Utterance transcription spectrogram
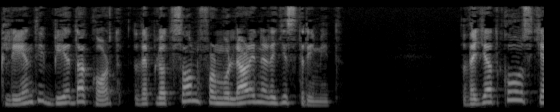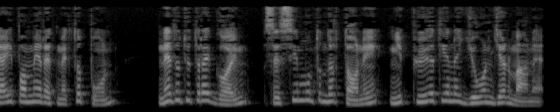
Klienti bie dakord dhe plotëson formularin e regjistrimit. Dhe gjatë kohës që ai po merret me këtë punë, ne do t'ju tregojmë se si mund të ndërtoni një pyetje në gjuhën gjermane.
